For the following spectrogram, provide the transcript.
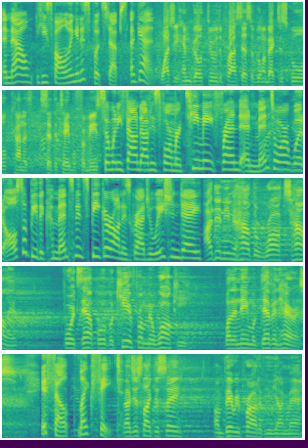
and now he's following in his footsteps again. Watching him go through the process of going back to school kind of set the table for me. So when he found out his former teammate, friend, and mentor would also be the commencement speaker on his graduation day, I didn't even have the raw talent, for example, of a kid from Milwaukee by the name of Devin Harris. It felt like fate. I'd just like to say, I'm very proud of you, young man.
